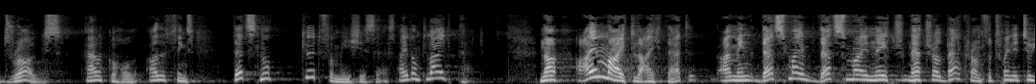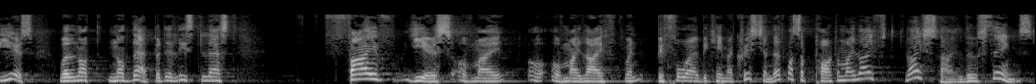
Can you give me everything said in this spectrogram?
Drugs, alcohol, other things. That's not good for me, she says. I don't like that. Now, I might like that. I mean, that's my, that's my nat- natural background for 22 years. Well, not, not that, but at least the last five years of my, of my life when, before I became a Christian. That was a part of my life, lifestyle, those things.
